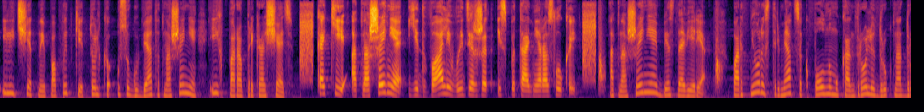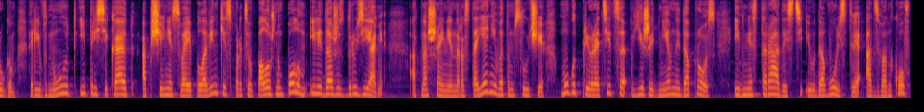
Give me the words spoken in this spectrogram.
или тщетные попытки только усугубят отношения и их пора прекращать. Какие отношения едва ли выдержат испытания разлукой? Отношения без доверия. Партнеры стремятся к полному контролю друг над другом, ревнуют и пресекают общение своей половинки с противоположным полом или даже с друзьями. Отношения на расстоянии в этом случае могут превратиться в ежедневный допрос, и вместо радости и удовольствия от звонков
